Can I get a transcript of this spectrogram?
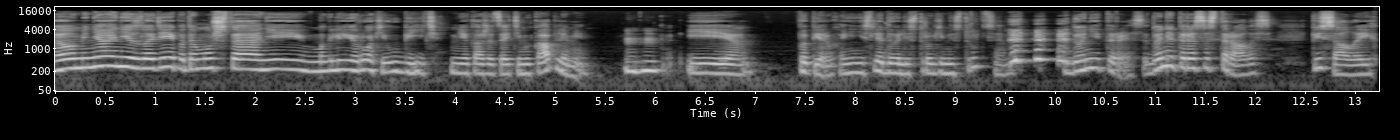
А у меня они злодеи, потому что они могли Роки убить, мне кажется, этими каплями. Угу. И во-первых, они не следовали строгим инструкциям Дони и Тересы. Доня Тереса старалась, писала их,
